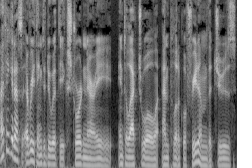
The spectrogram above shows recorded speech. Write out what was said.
I think it has everything to do with the extraordinary intellectual and political freedom that Jews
